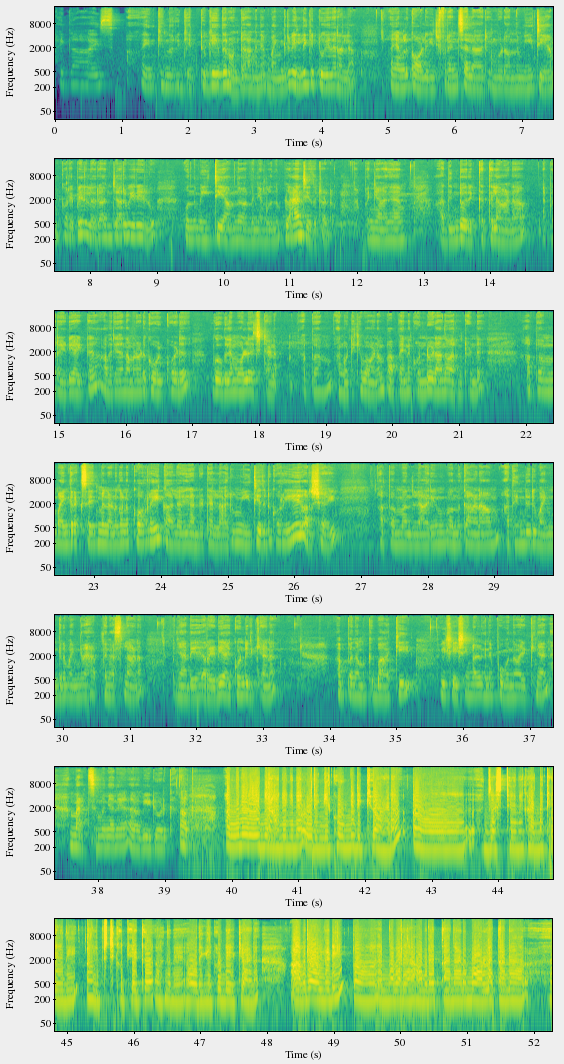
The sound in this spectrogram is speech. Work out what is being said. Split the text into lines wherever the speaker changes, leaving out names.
Hi guys എനിക്കിന്നൊരു get together ഉണ്ട്. അങ്ങനെ ഭയങ്കര വലിയ ഗെറ്റ് ടുഗെദർ അല്ല. ഞങ്ങൾ കോളേജ് ഫ്രണ്ട്സ് എല്ലാവരും കൂടെ ഒന്ന് മീറ്റ് ചെയ്യാം. കുറേ പേരില്ല ഒരു അഞ്ചാറ് പേരേ ഉള്ളൂ. ഒന്ന് മീറ്റ് ചെയ്യാം എന്ന് പറഞ്ഞ് ഞങ്ങളൊന്ന് പ്ലാൻ ചെയ്തിട്ടുണ്ട്. അപ്പം ഞാൻ അതിന്റെ ഒരുക്കത്തിലാണ്. അപ്പോൾ റെഡി ആയിട്ട് അവർ നമ്മളിവിടെ കോഴിക്കോട് ഗൂഗിള മോളിൽ വെച്ചിട്ടാണ്. അപ്പം അങ്ങോട്ടേക്ക് പോകണം. പപ്പ എന്നെ കൊണ്ടുവിടാമെന്ന് പറഞ്ഞിട്ടുണ്ട്. അപ്പം ഭയങ്കര എക്സൈറ്റ്മെന്റ് ആണ്. കാരണം കുറേ കാലമായി കണ്ടിട്ട് എല്ലാവരും മീറ്റ് ചെയ്തിട്ട് കുറേ വർഷമായി. അപ്പം എല്ലാവരെയും ഒന്ന് കാണാം. അതിന്റെ ഒരു ഭയങ്കര ഭയങ്കര ഹാപ്പിനെസ്സിലാണ് അപ്പം ഞാൻ അത് റെഡി ആയിക്കൊണ്ടിരിക്കുകയാണ്. അപ്പം നമുക്ക് ബാക്കി വിശേഷങ്ങൾ ഇങ്ങനെ പോകുന്ന വഴിക്ക് ഞാൻ മാക്സിമം ഞാൻ വീഡിയോ എടുക്കാൻ നോക്കാം.
അങ്ങനെ ഞാനിങ്ങനെ ഒരുങ്ങിക്കൊണ്ടിരിക്കുവാണ്. ജസ്റ്റ് ഇങ്ങനെ കണ്ണൊക്കെ എഴുതി ലിപ്സ്റ്റിക്കൊക്കെ ആയിട്ട് അങ്ങനെ ഒരുങ്ങിക്കൊണ്ടിരിക്കുകയാണ് അവർ ഓൾറെഡി എന്താ പറയുക അവിടെ എത്താനാണ് മുകളിലെത്താനാ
